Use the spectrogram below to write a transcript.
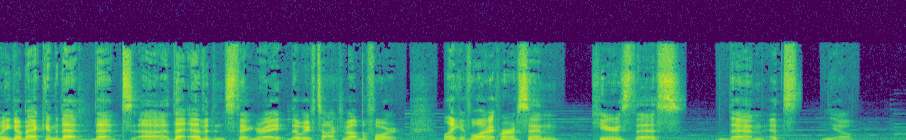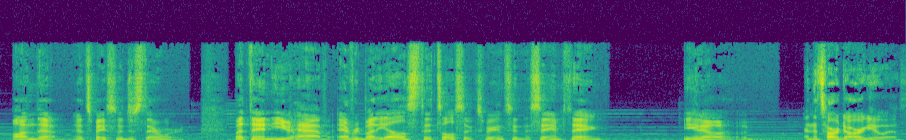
we go back into that that uh that evidence thing, right? That we've talked about before. Like if one Right. person hears this, then it's, you know, on them. It's basically just their word. But then you have everybody else that's also experiencing the same thing. You know, and it's hard to argue with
